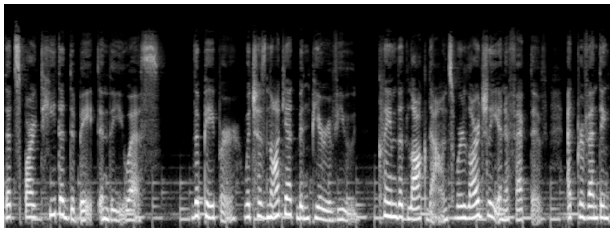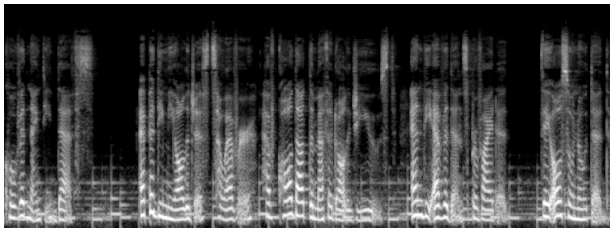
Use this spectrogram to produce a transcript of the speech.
that sparked heated debate in the US. The paper, which has not yet been peer reviewed, claimed that lockdowns were largely ineffective at preventing COVID 19 deaths Epidemiologists, however, have called out the methodology used and the evidence provided. They also noted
